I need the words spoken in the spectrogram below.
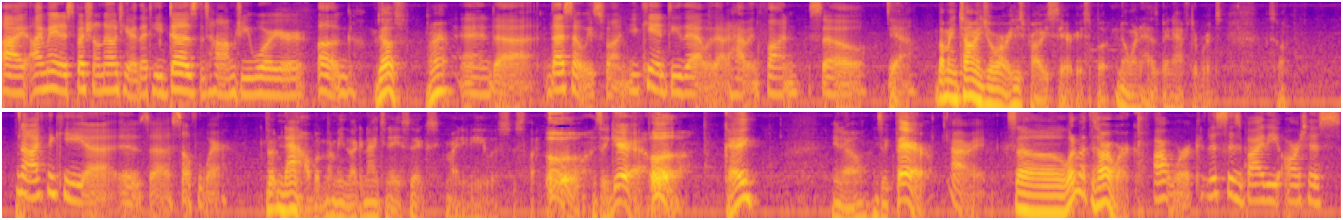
I, I made a special note here that he does the Tom G. Warrior UGG, it does. right, and uh, that's always fun. You can't do that without having fun. So, Yeah. I mean, Tommy Joe, he's probably serious, but no one has been afterwards. So, no, I think he uh, is uh, self aware. But now, but I mean, like in 1986, he might he was just like, oh, he's like, yeah, uh, okay, you know, he's like there. All right. So, what about this artwork? Artwork. This is by the artist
